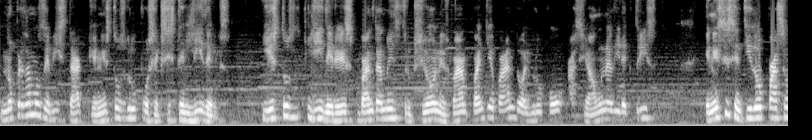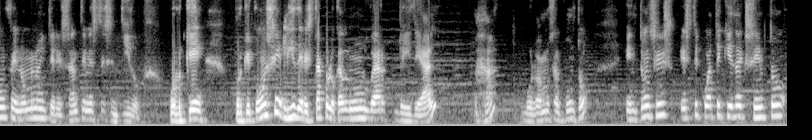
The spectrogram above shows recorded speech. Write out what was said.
no perdamos de vista que en estos grupos existen líderes, y estos líderes van dando instrucciones, van, van llevando al grupo hacia una directriz. En ese sentido pasa un fenómeno interesante en este sentido. ¿Por qué? Porque como ese líder está colocado en un lugar de ideal, ajá, volvamos al punto, entonces este cuate queda exento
